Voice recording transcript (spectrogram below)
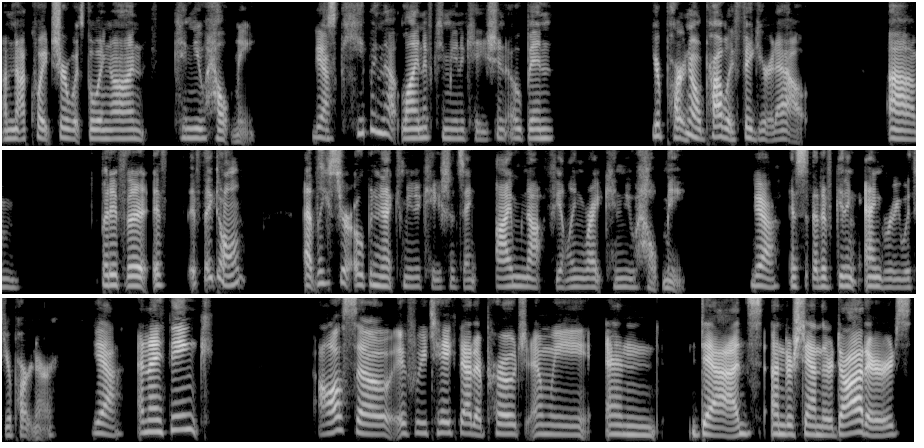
I'm not quite sure what's going on. Can you help me?" Yeah. Just keeping that line of communication open. Your partner will probably figure it out. Um, but if they if if they don't, at least you're opening that communication, saying, "I'm not feeling right. Can you help me?" Yeah. Instead of getting angry with your partner. Yeah. And I think also if we take that approach and we and dads understand their daughters,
